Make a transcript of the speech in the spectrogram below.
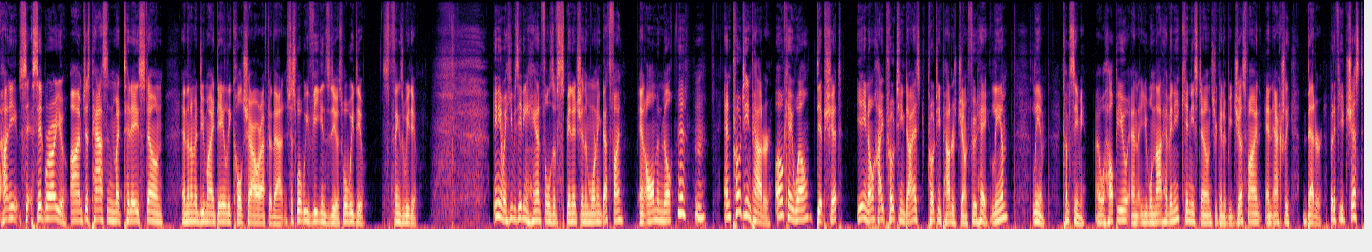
Honey, Sid, where are you? I'm just passing my today's stone, and then I'm gonna do my daily cold shower after that. It's just what we vegans do. It's what we do. It's things we do. Anyway, he was eating handfuls of spinach in the morning. That's fine. And almond milk. Eh, hmm. And protein powder. Okay, well, dipshit. You know, high protein diets, protein powder is junk food. Hey, Liam, Liam, come see me. I will help you and you will not have any kidney stones. You're going to be just fine and actually better. But if you just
